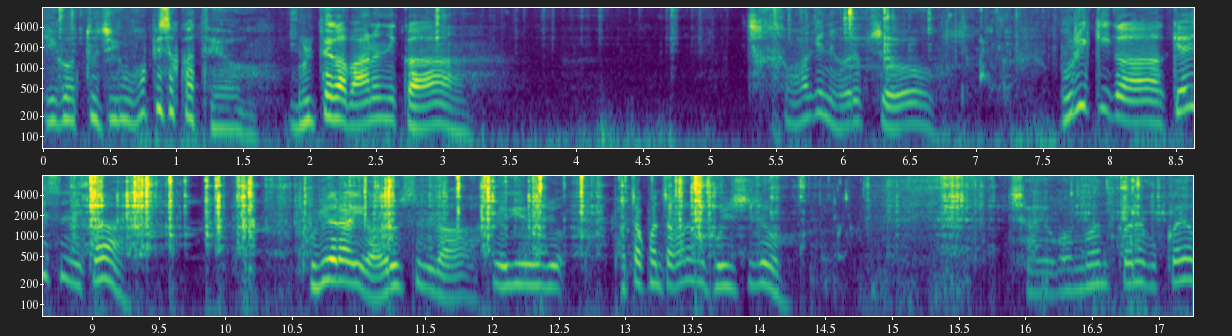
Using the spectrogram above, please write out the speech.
이것도 지금 호피석 같아요. 물때가 많으니까 참 확인이 어렵죠. 물이끼가 껴있으니까 구별하기가 어렵습니다. 여기 여기 반짝반짝 하는 거 보이시죠? 자, 이거 한번 꺼내볼까요?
